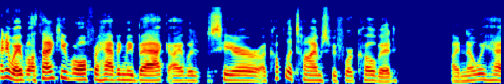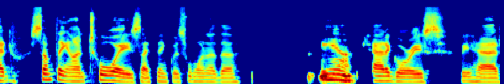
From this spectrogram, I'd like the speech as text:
Anyway, well, thank you all for having me back. I was here a couple of times before COVID. I know we had something on toys, I think was one of the Yeah, categories we had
